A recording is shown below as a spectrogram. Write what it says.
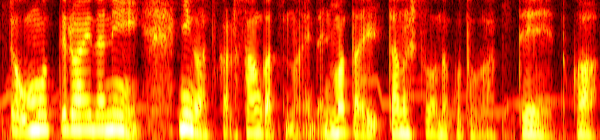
うって思ってる間に2月から3月の間にまた楽しそうなことがあってとか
